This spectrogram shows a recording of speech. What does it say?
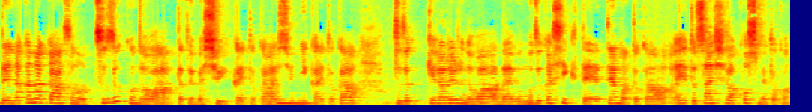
でなかなかその続くのは例えば週1回とか週2回とか続けられるのはだいぶ難しくてテーマとか、えー、と最初はコスメとか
